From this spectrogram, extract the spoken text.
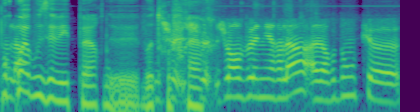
pourquoi vous avez peur de votre frère? je, vais en venir là. Alors donc, euh,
